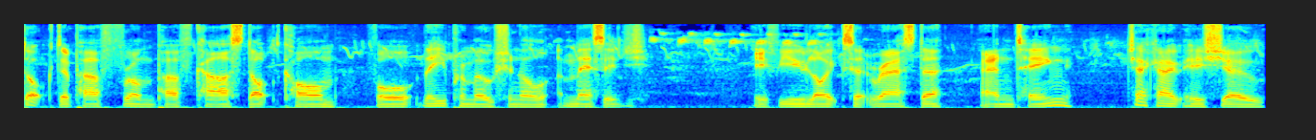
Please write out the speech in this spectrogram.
Dr. Puff from puffcast.com for the promotional message. If you likes it Rasta and Ting, check out his show.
